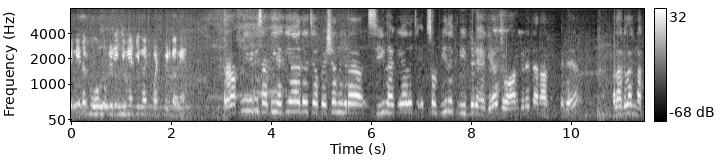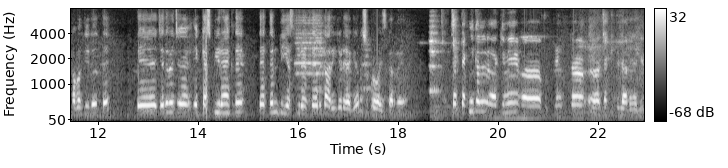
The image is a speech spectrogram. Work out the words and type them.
ਕਿੰਨੀ ਸਰ ਫੋਰਸ ਜਿਹੜੀ ਕਿੰਨੀਆਂ ਟੀਮਾਂ ਚ ਪਾਰਟਿਸਿਪੇਟ ਕਰ ਰਹੀਆਂ? ਰਫਲੀ ਜਿਹੜੀ ਸਾਡੀ ਹੈਗੀ ਆ ਇਹਦੇ ਵਿੱਚ ਆਪਰੇਸ਼ਨ ਜਿਹੜਾ ਸੀਲ ਹੈਗੇ ਆ ਇਹਦੇ ਵਿੱਚ 120 ਦੇ ਕਰੀਬ ਜਿਹੜੇ ਹੈਗੇ ਆ ਜਵਾਨ ਜਿਹੜੇ ਤਾਇਨਾਤ ਕੀਤੇ ਗਏ ਆ ਅਲੱਗ-ਅਲੱਗ ਨਾਕਾਬੰਦੀ ਦੇ ਉੱਤੇ ਤੇ ਜਿਹਦੇ ਵਿੱਚ ਇੱਕ ਐਸਪੀ ਰੈਂਕ ਦੇ ਤੇ ਤਿੰਨ ਡੀਐਸਪੀ ਰੈਂਕ ਦੇ ਅਧਿਕਾਰੀ ਜਿਹੜੇ ਹੈਗੇ ਆ ਉਹਨੂੰ ਸੁਪਰਵਾਈਜ਼ ਕਰ ਰਹੇ ਆ। ਸਰ ਟੈਕਨੀਕਲ ਕਿਵੇਂ ਫੁੱਟਪ੍ਰਿੰਟ ਚੈੱਕ ਕੀਤੇ ਜਾ ਰਹੇ ਹੈਗੇ?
